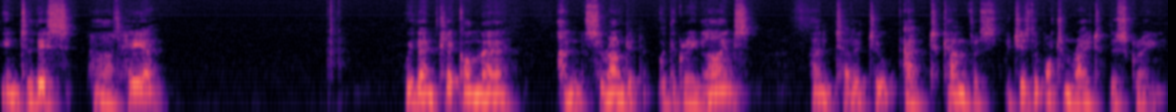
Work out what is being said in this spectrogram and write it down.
into this part here. We then click on there and surround it with the green lines and tell it to add to canvas, which is the bottom right of the screen.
